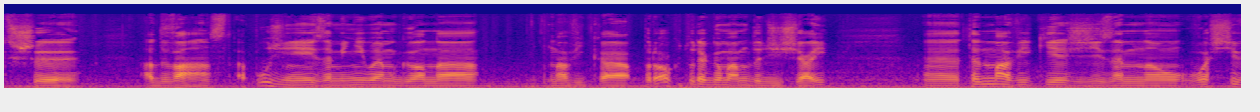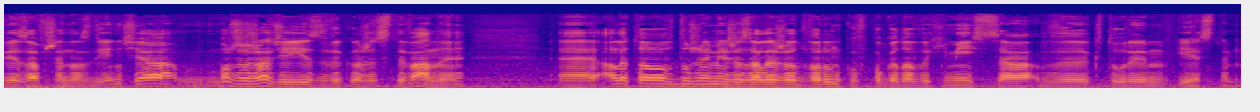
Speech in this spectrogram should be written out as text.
3 Advanced, a później zamieniłem go na Mavica Pro, którego mam do dzisiaj. E, ten Mavic jeździ ze mną właściwie zawsze na zdjęcia. Może rzadziej jest wykorzystywany, e, ale to w dużej mierze zależy od warunków pogodowych i miejsca, w którym jestem.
